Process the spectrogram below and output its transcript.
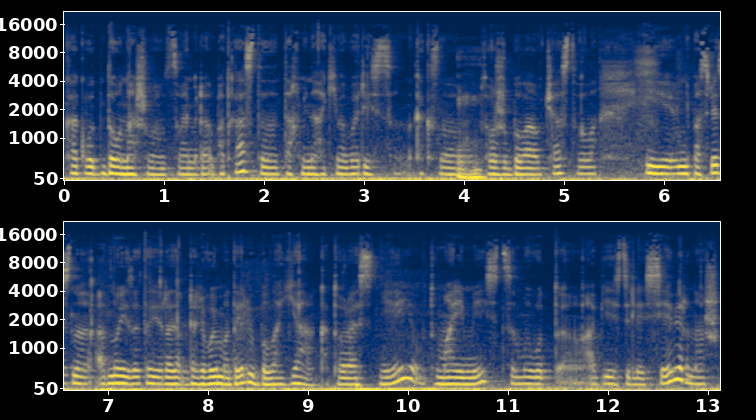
как вот до нашего с вами подкаста Тахмина Хакима Борис, как mm-hmm. тоже была, участвовала, и непосредственно одной из этой ролевой моделью была я, которая с ней вот в мае месяце мы вот э, объездили север наш,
